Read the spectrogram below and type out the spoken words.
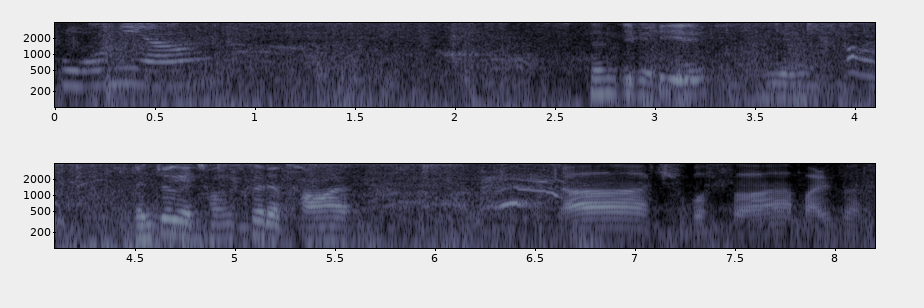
공원이야 스탠디 피해 왼쪽에 정크를 방아. 아 죽었어. 아 말도 안 돼.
